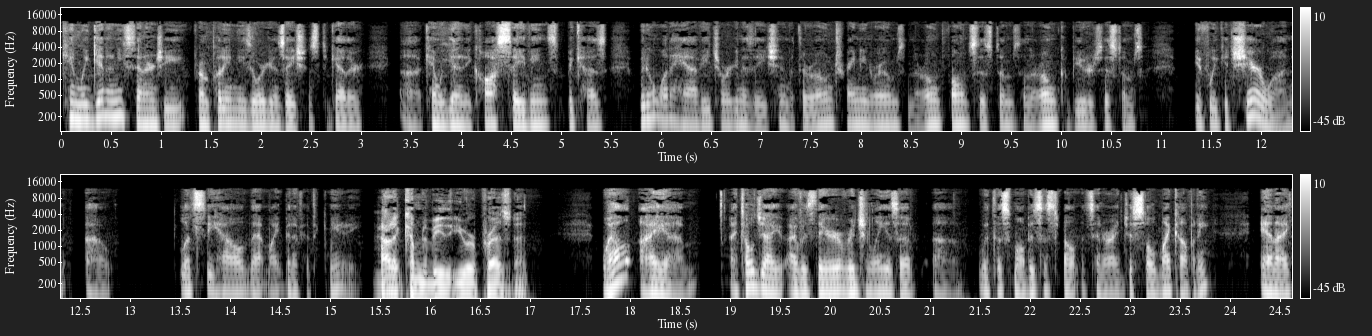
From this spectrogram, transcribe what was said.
can we get any synergy from putting these organizations together? Uh, can we get any cost savings? Because we don't want to have each organization with their own training rooms and their own phone systems and their own computer systems. If we could share one, uh, let's see how that might benefit the community. how did it come to be that you were president? Well, I um, I told you I, I was there originally as a uh, with the Small Business Development Center. I just sold my company, and I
